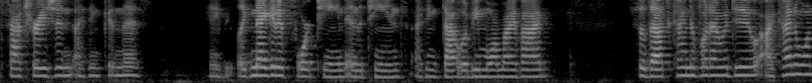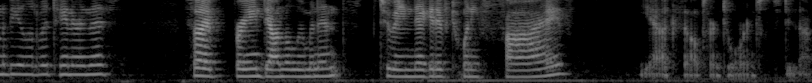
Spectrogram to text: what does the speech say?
saturation, I think in this. Maybe like negative 14 in the teens. I think that would be more my vibe. So that's kind of what I would do. I kind of want to be a little bit tanner in this. So I bring down the luminance to a negative 25. Yeah, because then I'll turn to orange. Let's do that.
